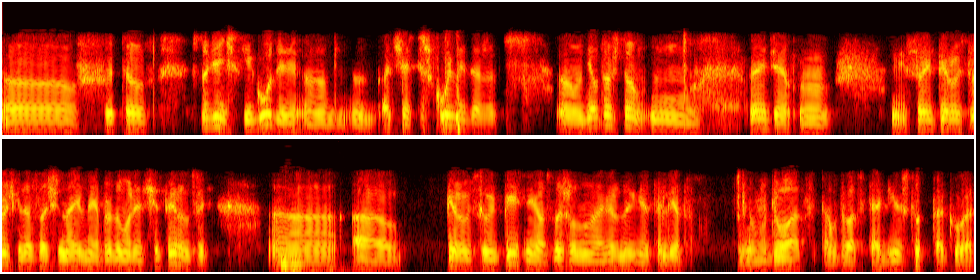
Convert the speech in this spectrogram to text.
Э, это студенческие годы, отчасти школьные даже. Дело в том, что, знаете, свои первые строчки достаточно наивные я придумал лет 14, а, а первую свою песню я услышал, ну, наверное, где-то лет в 20, там, в 21, что-то такое.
